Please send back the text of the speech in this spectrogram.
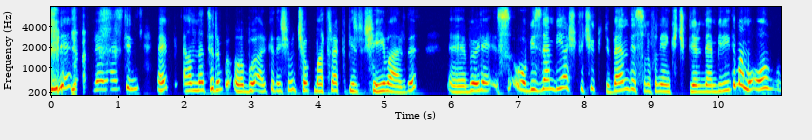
Bir de Ya- Levent'in hep anlatırım o, bu arkadaşımın çok matrak bir şeyi vardı. Ee, böyle o bizden bir yaş küçüktü. Ben de sınıfın en küçüklerinden biriydim ama o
